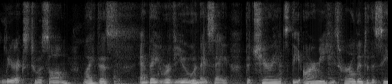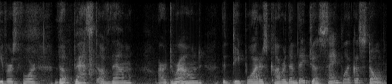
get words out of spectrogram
lyrics to a song like this and they review and they say the chariots, the army he's hurled into the sea verse 4, the best of them are drowned. The deep waters covered them. They just sank like a stone,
